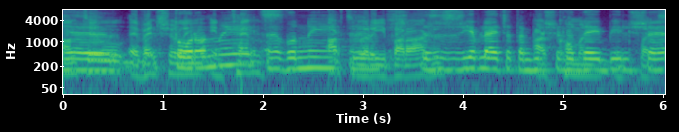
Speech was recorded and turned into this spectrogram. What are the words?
е, сторони, е, вони е, з'являється там більше людей, більше.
